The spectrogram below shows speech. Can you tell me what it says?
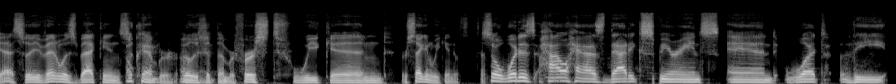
Yeah, so the event was back in September, early okay. September, first weekend or second weekend of September. So, what is how has that experience and what the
